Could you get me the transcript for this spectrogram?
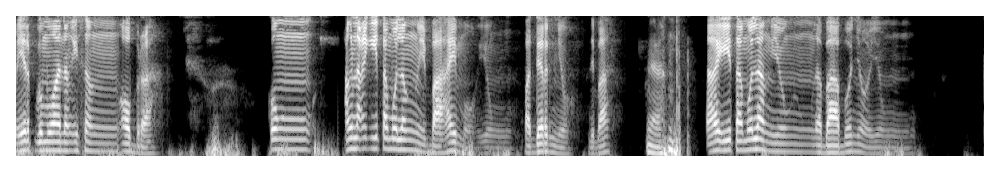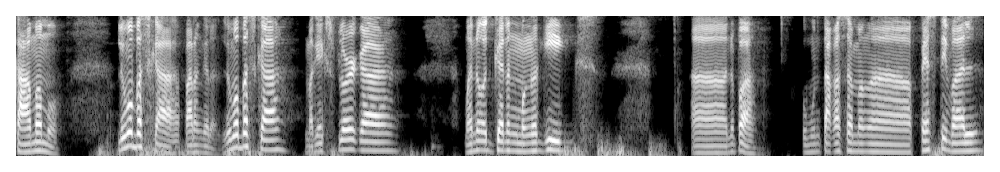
mahirap gumawa ng isang obra kung ang nakikita mo lang yung bahay mo, yung pader nyo, di ba? Yeah. Nakikita mo lang yung lababo nyo, yung kama mo. Lumabas ka, parang ganun. Lumabas ka, mag-explore ka, manood ka ng mga gigs, ah, ano pa, pumunta ka sa mga festival,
